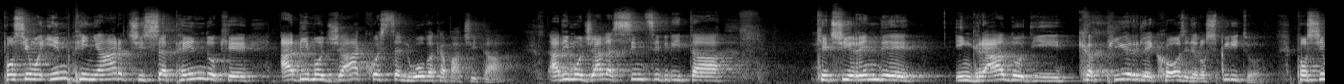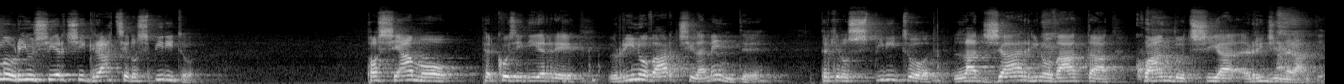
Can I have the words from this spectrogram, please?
Possiamo impegnarci sapendo che abbiamo già questa nuova capacità, abbiamo già la sensibilità che ci rende in grado di capire le cose dello Spirito. Possiamo riuscirci grazie allo Spirito. Possiamo, per così dire, rinnovarci la mente perché lo Spirito l'ha già rinnovata quando ci ha rigenerati.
